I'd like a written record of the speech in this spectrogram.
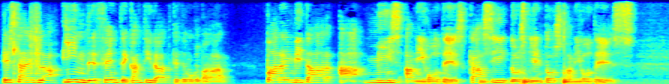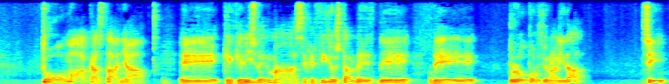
Esta es la indecente cantidad que tengo que pagar para invitar a mis amigotes, casi 200 amigotes. Toma, castaña. Eh, ¿Que queréis ver más ejercicios tal vez de, de proporcionalidad? Sí,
